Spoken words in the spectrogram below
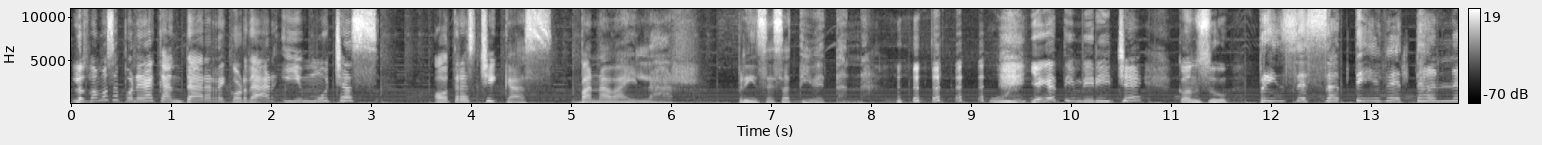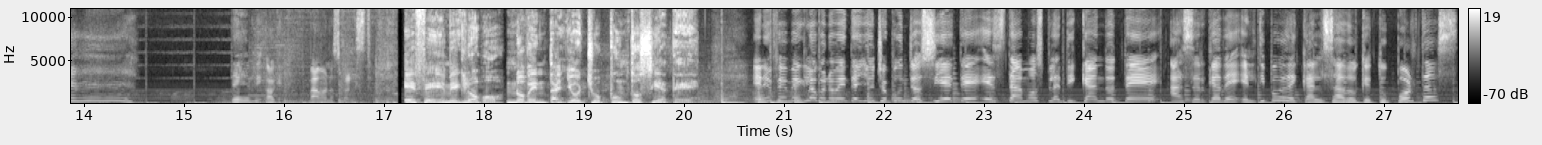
los vamos a poner a cantar, a recordar y muchas otras chicas van a bailar Princesa Tibetana? Uy, Llega Timbiriche con su Princesa Tibetana. Ok, vámonos con esto. FM Globo 98.7. En FM Globo 98.7 estamos platicándote acerca de el tipo de calzado que tú portas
